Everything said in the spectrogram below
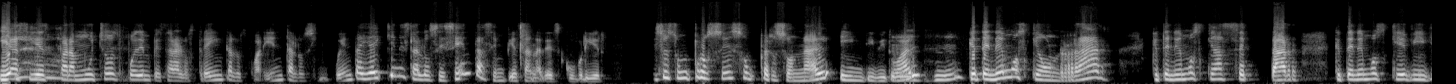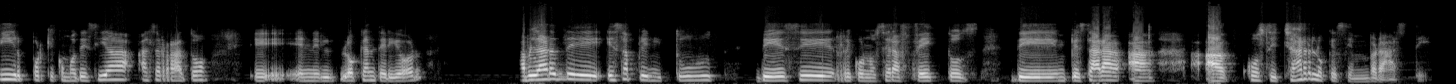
Y así es, para muchos puede empezar a los 30, a los 40, a los 50, y hay quienes a los 60 se empiezan a descubrir. Eso es un proceso personal e individual que tenemos que honrar, que tenemos que aceptar, que tenemos que vivir, porque como decía hace rato eh, en el bloque anterior, hablar de esa plenitud, de ese reconocer afectos, de empezar a, cosechar lo que sembraste.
